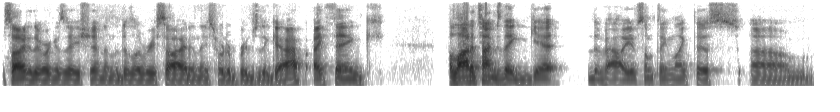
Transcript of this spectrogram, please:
side of the organization and the delivery side, and they sort of bridge the gap. I think a lot of times they get the value of something like this um,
